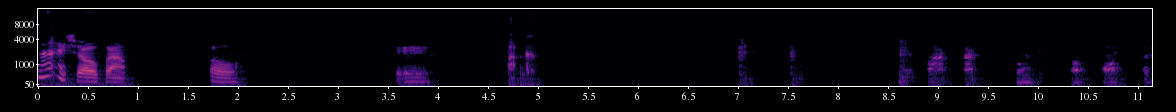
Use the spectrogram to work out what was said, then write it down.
Nice show about oh eh, fuck. And then last act rotate up on like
